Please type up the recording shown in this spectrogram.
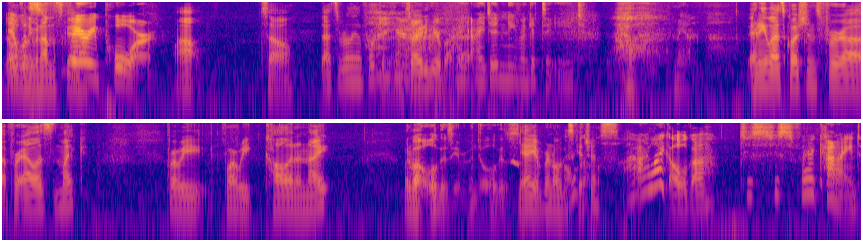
That it wasn't was even on the scale. Very poor. Wow. So, that's really unfortunate. I'm sorry to hear about I, that. I didn't even get to eat. Man. Any last questions for uh, for Alice, and Mike? Before we before we call it a night? What about Olga's? You ever been to Olga's? Yeah, you ever been to Olga's Kitchen? Olga's. I I like Olga. Just, she's very kind.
